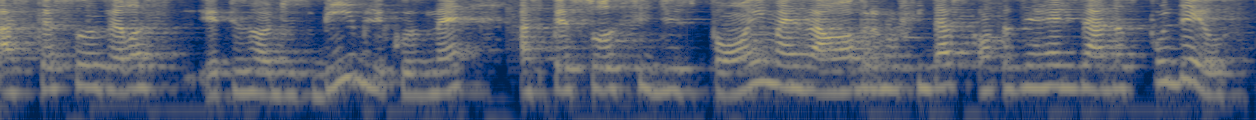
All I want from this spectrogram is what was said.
as pessoas, elas, episódios bíblicos, né? As pessoas se dispõem, mas a obra no fim das contas é realizada por Deus.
